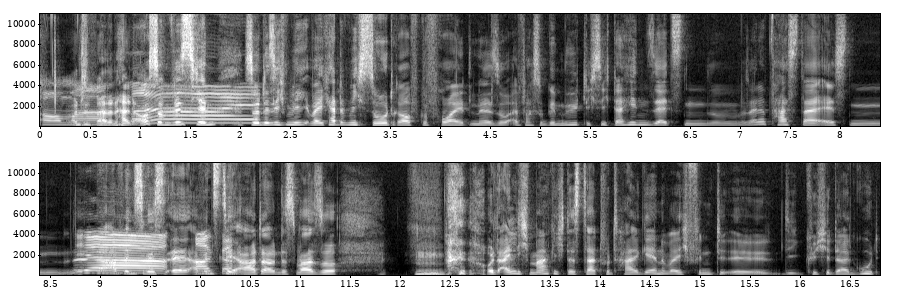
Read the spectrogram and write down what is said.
oh Mann. Und war dann halt auch so ein bisschen, nein. so dass ich mich, weil ich hatte mich so drauf gefreut, ne, so einfach so gemütlich sich da hinsetzen, so seine Pasta essen, ne, Ja, ab ins, äh, ab oh ins. Theater und das war so. Hm. Und eigentlich mag ich das da total gerne, weil ich finde äh, die Küche da gut.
